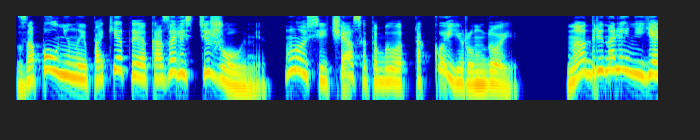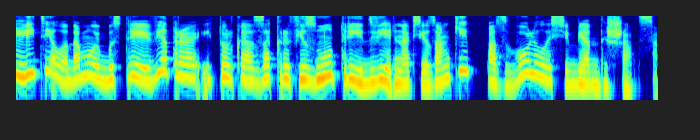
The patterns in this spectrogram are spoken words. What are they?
Заполненные пакеты оказались тяжелыми, но сейчас это было такой ерундой. На адреналине я летела домой быстрее ветра и только закрыв изнутри дверь на все замки, позволила себе отдышаться.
